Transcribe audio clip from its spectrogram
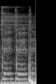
this, this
